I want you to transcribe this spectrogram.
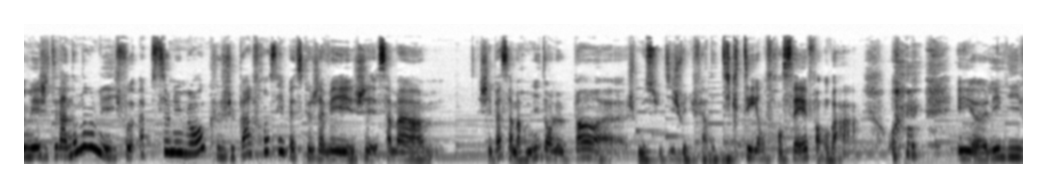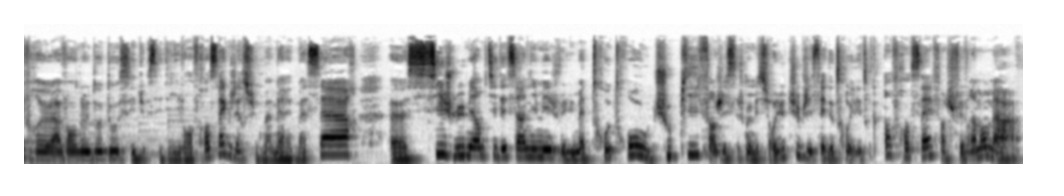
mais j'étais là, non, non, mais il faut absolument que je parle français parce que j'avais, ça m'a, je sais pas, ça m'a remis dans le bain. Euh, je me suis dit, je vais lui faire des dictées en français. Enfin, on va. et euh, les livres euh, avant le dodo, c'est des livres en français que j'ai reçus de ma mère et de ma sœur. si je lui mets un petit dessin animé, je vais lui mettre trop trop ou choupi. Enfin, je me mets sur YouTube, j'essaye de trouver des trucs en français. Enfin, je fais vraiment ma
